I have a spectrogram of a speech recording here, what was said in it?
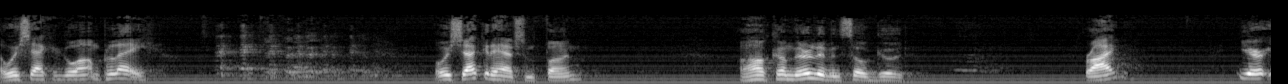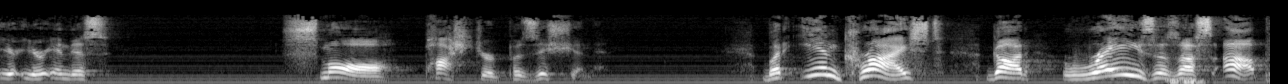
I wish I could go out and play. I wish I could have some fun. How come they're living so good? Right? You're, you're, you're in this small postured position. But in Christ, God raises us up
